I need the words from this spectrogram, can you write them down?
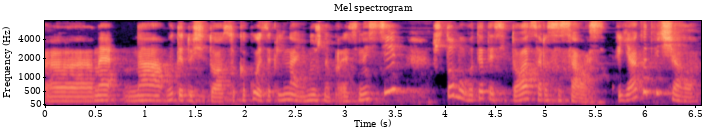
на, на вот эту ситуацию. Какое заклинание нужно произнести, чтобы вот эта ситуация рассосалась?» Я отвечала.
